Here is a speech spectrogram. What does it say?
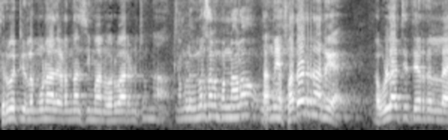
திருவற்றியூரில் மூணாவது இடம் தான் சீமான் வருவாருன்னு சொன்னான். நம்மளை விமர்சனம் பண்ணாலும் பதறானுங்க. உள்ளாட்சி தேர்தலில்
